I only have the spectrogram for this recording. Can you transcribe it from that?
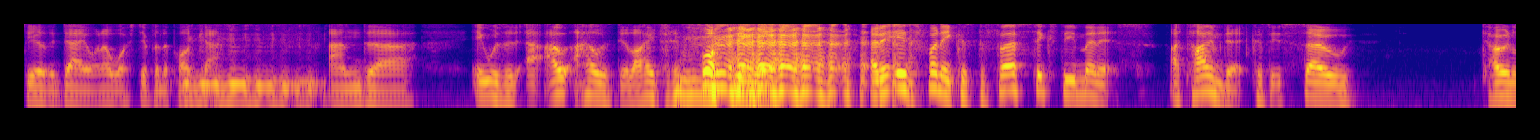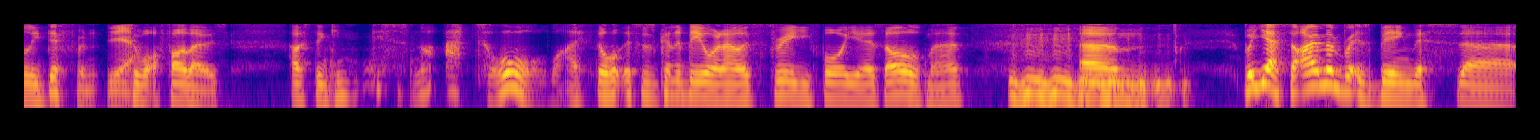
the other day when I watched it for the podcast, and uh, it was a, I, I was delighted watching it. And it is funny because the first 60 minutes, I timed it because it's so tonally different Yeah. to what follows. I was thinking, this is not at all what I thought this was going to be when I was three, four years old, man. Um, but yeah, so I remember it as being this uh,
